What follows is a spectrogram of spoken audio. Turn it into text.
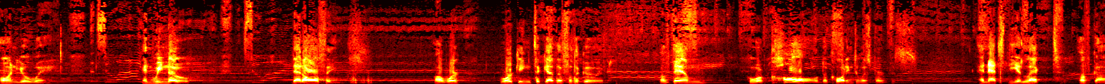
on your way. And we know that all things are work, working together for the good of them who are called according to his purpose. And that's the elect of God.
